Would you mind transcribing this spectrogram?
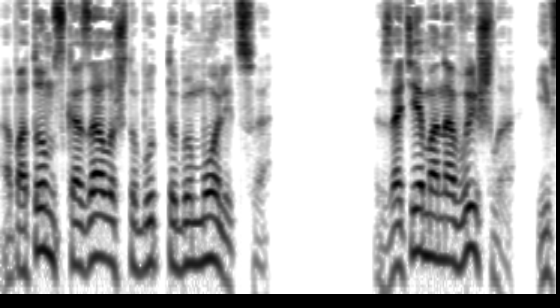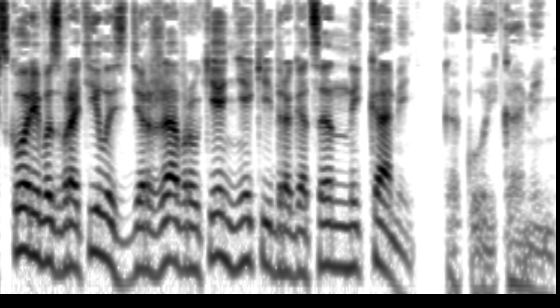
а потом сказала, что будто бы молится. Затем она вышла и вскоре возвратилась, держа в руке некий драгоценный камень. — Какой камень?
